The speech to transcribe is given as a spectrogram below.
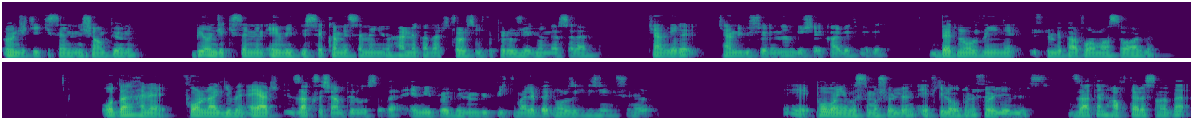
önceki iki senenin şampiyonu. Bir önceki senenin MVP'si Camille Semenyo her ne kadar Thursday'de Perugia'ya gönderseler de kendileri kendi güçlerinden bir şey kaybetmedi. Bednorz'un yine üstün bir performansı vardı. O da hani Fornal gibi eğer Zaksa şampiyon olursa da MVP ödülünün büyük bir ihtimalle Bednorz'a gideceğini düşünüyorum. E, Polonyalı smaşörlerin etkili olduğunu söyleyebiliriz. Zaten hafta arasında da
